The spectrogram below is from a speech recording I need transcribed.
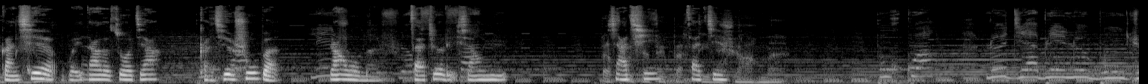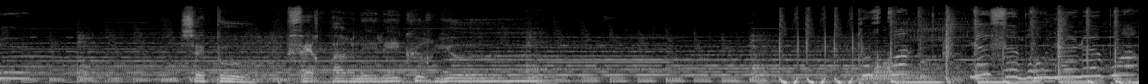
感谢伟大的作家，感谢书本，让我们在这里相遇。下期再见。C'est pour faire parler les curieux. Pourquoi le feu brûle le bois?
